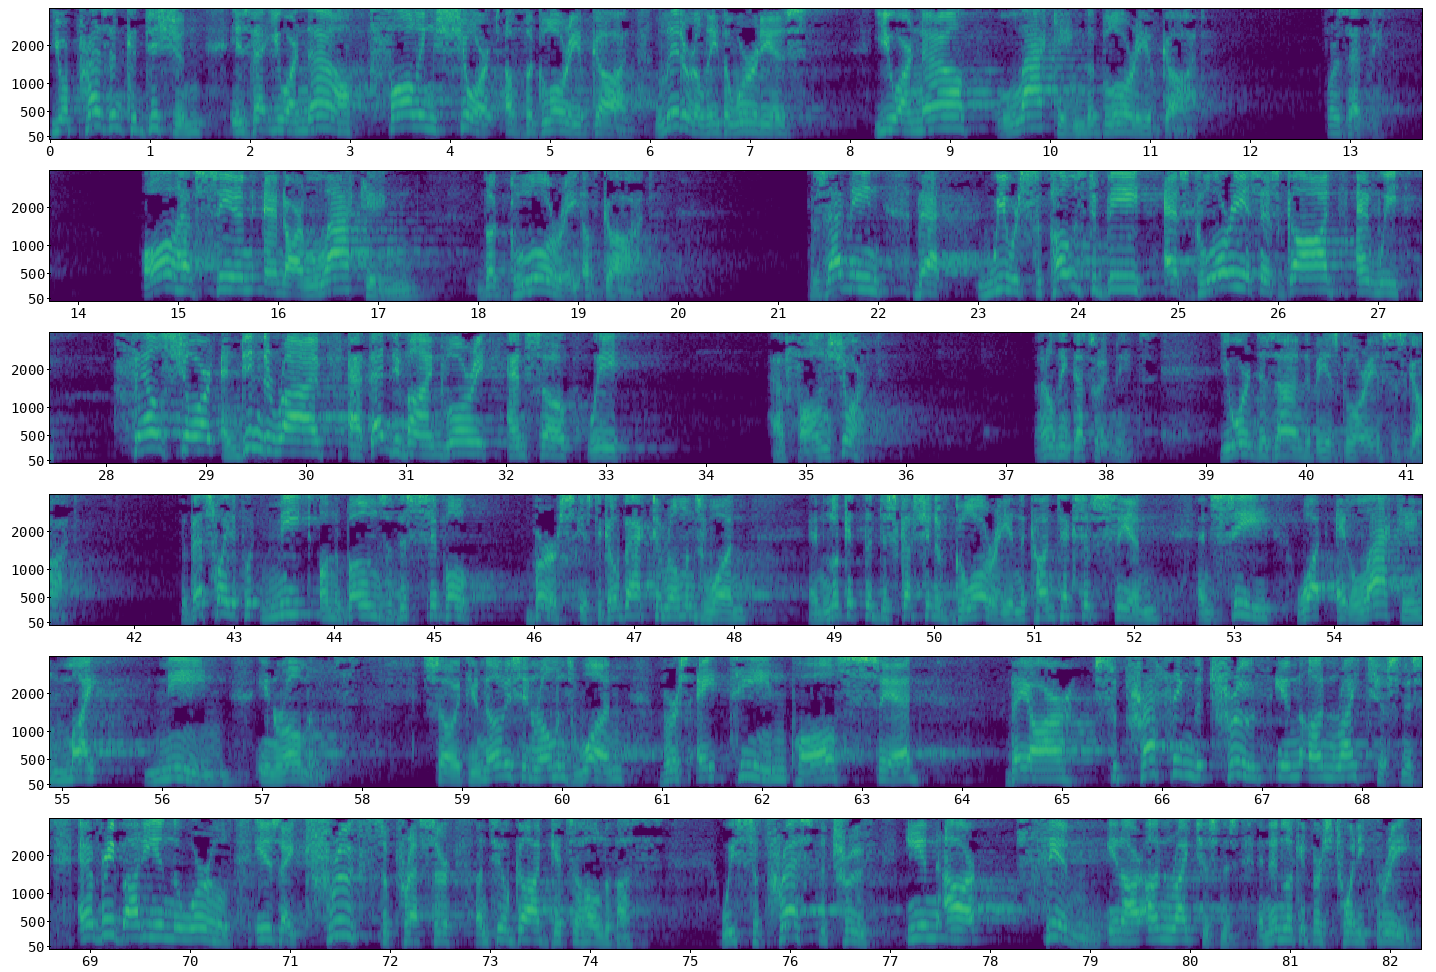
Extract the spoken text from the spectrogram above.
your present condition is that you are now falling short of the glory of God. Literally, the word is, you are now lacking the glory of God. What does that mean? All have sinned and are lacking the glory of God. Does that mean that we were supposed to be as glorious as God and we fell short and didn't arrive at that divine glory and so we have fallen short? I don't think that's what it means. You weren't designed to be as glorious as God. The best way to put meat on the bones of this simple verse is to go back to Romans 1 and look at the discussion of glory in the context of sin and see what a lacking might mean in Romans. So if you notice in Romans 1 verse 18, Paul said, they are suppressing the truth in unrighteousness. Everybody in the world is a truth suppressor until God gets a hold of us. We suppress the truth in our sin, in our unrighteousness. And then look at verse 23.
